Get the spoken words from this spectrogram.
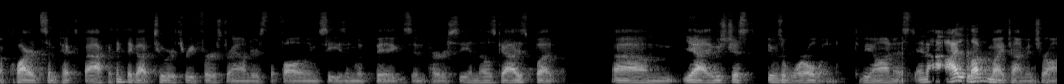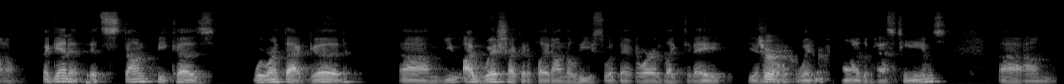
acquired some picks back. I think they got two or three first rounders the following season with Biggs and Percy and those guys. But um, yeah, it was just it was a whirlwind to be honest. And I, I loved my time in Toronto. Again, it it stunk because we weren't that good. Um, you I wish I could have played on the Leafs what they were like today, you sure. know, when one of the best teams. Um,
